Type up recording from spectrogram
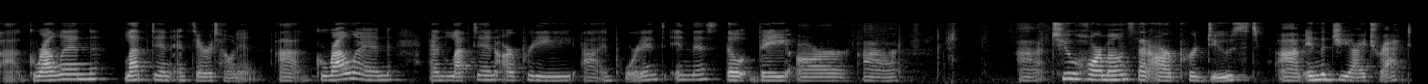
uh, ghrelin, leptin, and serotonin. Uh, ghrelin and leptin are pretty uh, important in this, though they are uh, uh, two hormones that are produced um, in the GI tract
